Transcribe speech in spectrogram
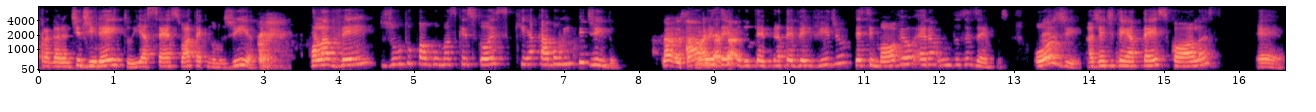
para garantir direito e acesso à tecnologia, ela vem junto com algumas questões que acabam impedindo. Não, ah, o exemplo essa... da TV e vídeo, desse móvel, era um dos exemplos. Hoje, a gente tem até escolas, é,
